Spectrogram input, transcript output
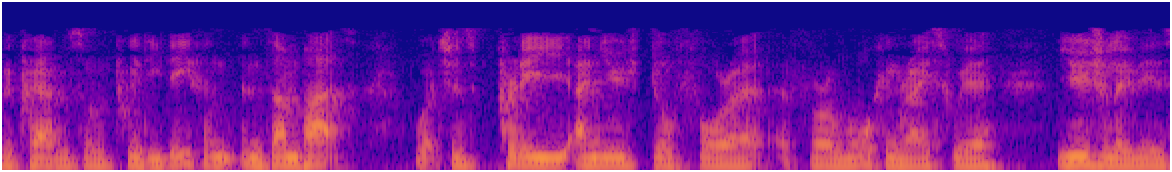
the, crowd was sort of twenty deep in, in some parts, which is pretty unusual for a for a walking race where usually there's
